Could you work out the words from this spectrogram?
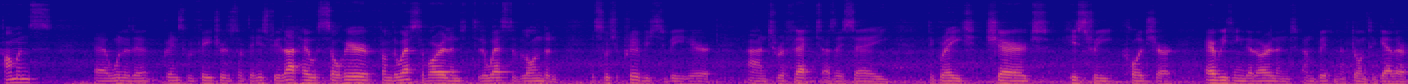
Commons, uh, one of the principal features of the history of that house. So here, from the west of Ireland to the west of London, it's such a privilege to be here and to reflect, as I say, the great shared history, culture, everything that Ireland and Britain have done together,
